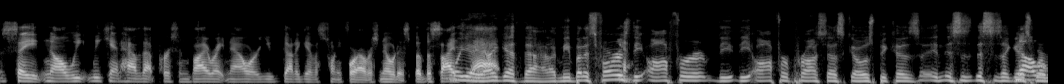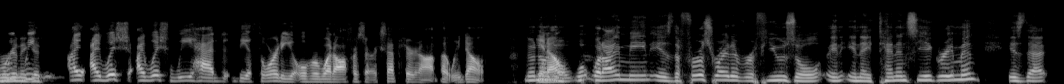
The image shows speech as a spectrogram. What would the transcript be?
say, no, we, we can't have that person buy right now, or you've got to give us 24 hours notice. But besides, oh yeah, that, I get that. I mean, but as far as the offer, the the offer process goes, because and this is this is I guess no, where we're we, going to get. I, I wish I wish we had the authority over what offers are accepted or not, but we don't. No, no, you know? no. What, what I mean is the first right of refusal in, in a tenancy agreement is that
